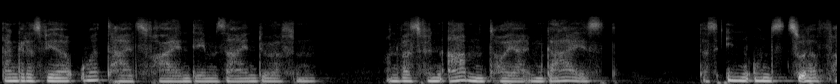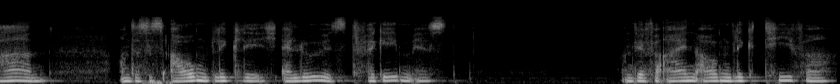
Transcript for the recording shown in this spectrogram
Danke, dass wir urteilsfrei in dem sein dürfen. Und was für ein Abenteuer im Geist, das in uns zu erfahren und dass es augenblicklich erlöst, vergeben ist. Und wir für einen Augenblick tiefer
